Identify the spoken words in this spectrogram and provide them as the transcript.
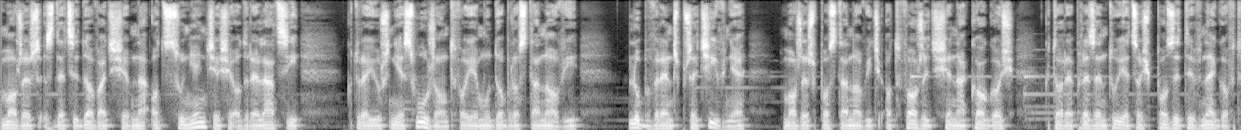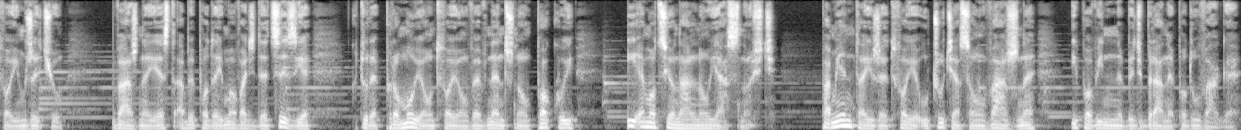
Możesz zdecydować się na odsunięcie się od relacji, które już nie służą Twojemu dobrostanowi, lub wręcz przeciwnie, możesz postanowić otworzyć się na kogoś, kto reprezentuje coś pozytywnego w Twoim życiu. Ważne jest, aby podejmować decyzje, które promują Twoją wewnętrzną pokój i emocjonalną jasność. Pamiętaj, że Twoje uczucia są ważne i powinny być brane pod uwagę.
